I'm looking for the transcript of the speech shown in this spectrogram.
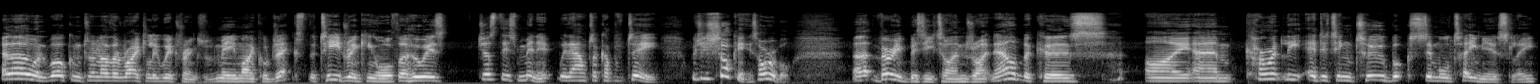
Hello and welcome to another Writerly Witterings with me, Michael Jecks, the tea drinking author who is just this minute without a cup of tea, which is shocking, it's horrible. Uh, very busy times right now because I am currently editing two books simultaneously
